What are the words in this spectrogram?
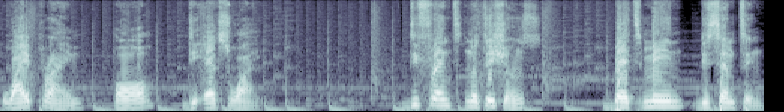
y prime or dxy different notations but mean the same thing.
